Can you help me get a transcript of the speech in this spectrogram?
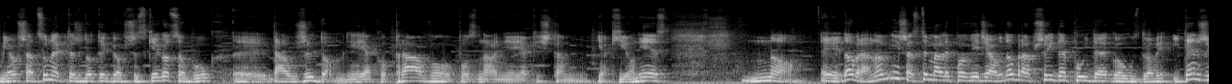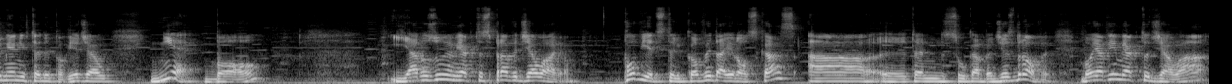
Miał szacunek też do tego wszystkiego, co Bóg y, dał Żydom, nie jako prawo, poznanie jakieś tam, jaki on jest. No, y, dobra, no mniejsza z tym, ale powiedział, dobra, przyjdę, pójdę, go uzdrowię. I ten Rzymianin wtedy powiedział, nie, bo ja rozumiem, jak te sprawy działają. Powiedz tylko, wydaj rozkaz, a y, ten sługa będzie zdrowy. Bo ja wiem, jak to działa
